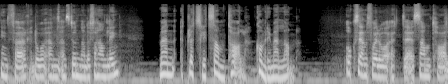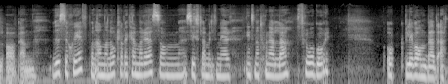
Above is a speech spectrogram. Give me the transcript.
inför då en, en stundande förhandling. Men ett plötsligt samtal kommer emellan. Och sen får jag då ett eh, samtal av en vicechef på en annan åklagarkammare som sysslar med lite mer internationella frågor. Och blev ombedd att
